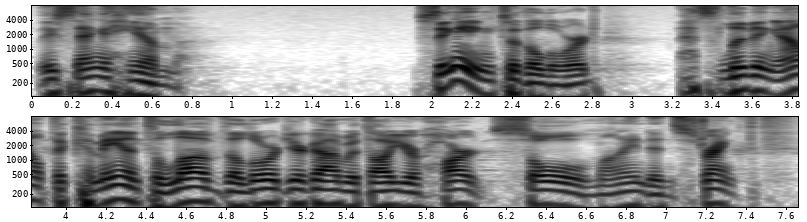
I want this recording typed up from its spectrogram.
they sang a hymn. Singing to the Lord, that's living out the command to love the Lord your God with all your heart, soul, mind, and strength.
